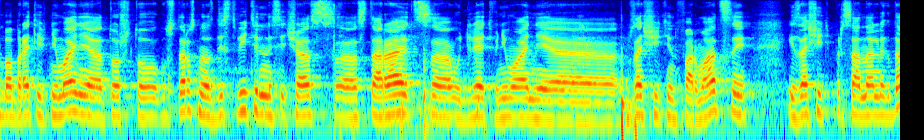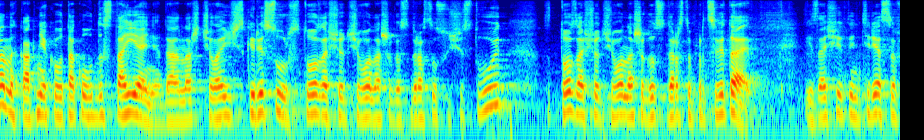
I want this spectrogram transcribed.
бы обратить внимание на то, что государство у нас действительно сейчас э, старается уделять внимание защите информации и защите персональных данных как некого такого достояния, да, наш человеческий ресурс, то, за счет чего наше государство существует, то, за счет чего наше государство процветает. И защита интересов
